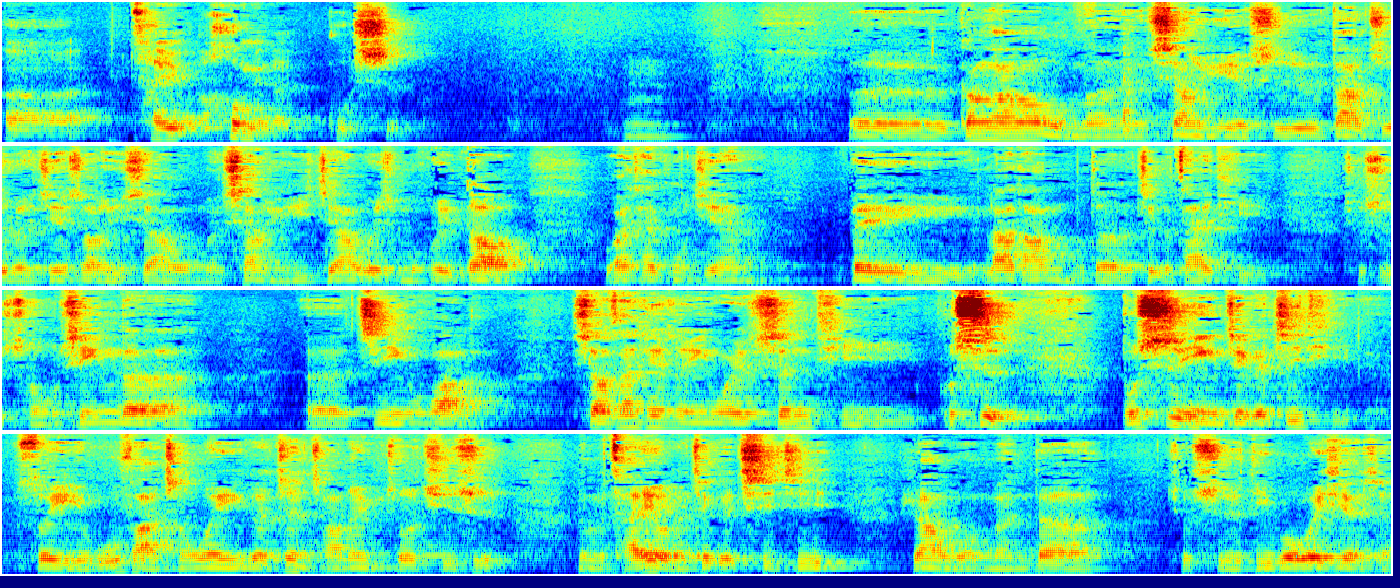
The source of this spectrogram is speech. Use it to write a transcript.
呃，才有了后面的故事。嗯，呃，刚刚我们项羽也是大致的介绍一下我们项羽一家为什么会到外太空间，被拉达姆的这个载体就是重新的呃基因化了。孝三先生因为身体不适不适应这个机体，所以无法成为一个正常的宇宙骑士。那么才有了这个契机，让我们的就是迪波威先生，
